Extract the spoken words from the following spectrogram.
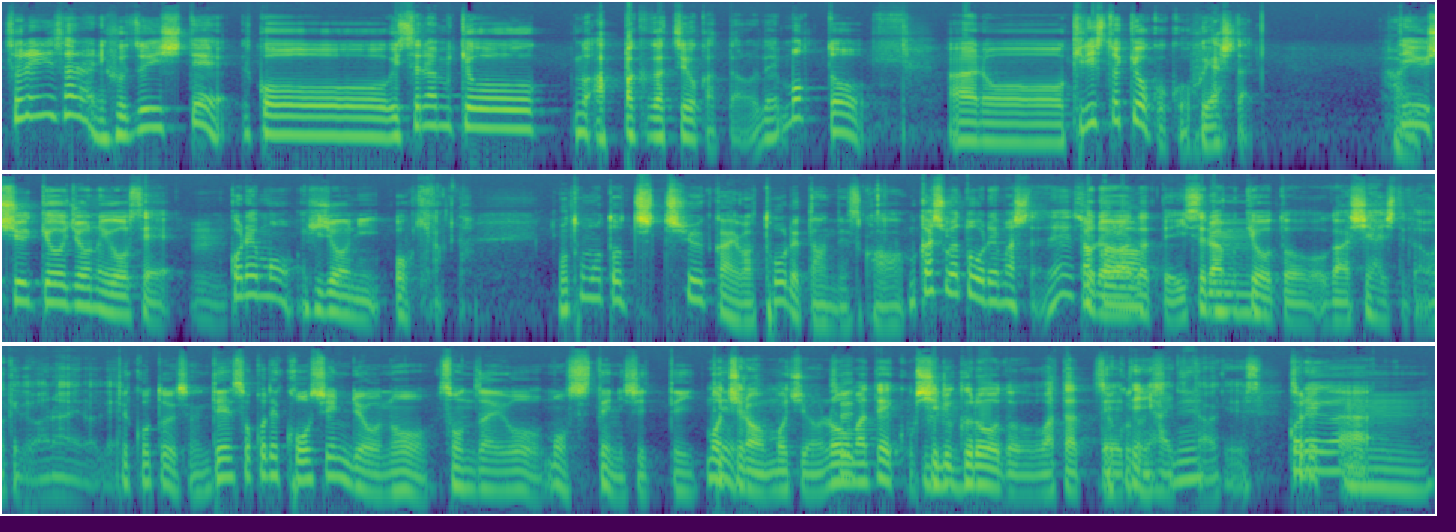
それにさらに付随してこうイスラム教の圧迫が強かったのでもっとあのキリスト教国を増やしたいっていう宗教上の要請、うん。これも非常に大きかったもともと地中海は通れたんですか？昔は通れましたね。それはだってイスラム教徒が支配してたわけではないので、ってことですよね。でそこで香辛料の存在をもうすでに知っていて。もちろんもちろん。ローマ帝国シルクロードを渡って手に入ってたわけです。これがうん。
